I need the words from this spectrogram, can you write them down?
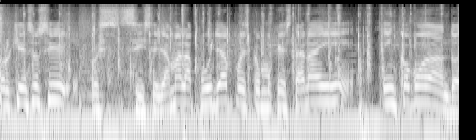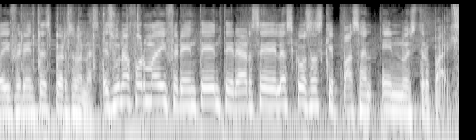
porque eso sí, pues si se llama la puya, pues como que están ahí incomodando a diferentes personas. Es una forma diferente de enterarse de las cosas que pasan en nuestro país.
